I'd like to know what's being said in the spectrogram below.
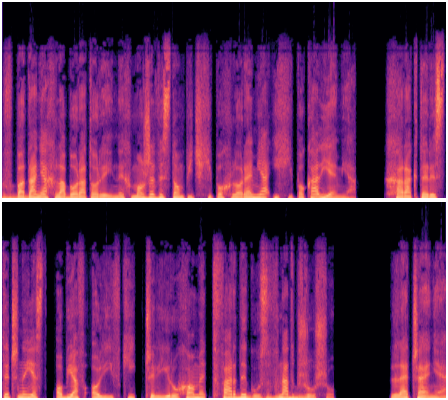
W badaniach laboratoryjnych może wystąpić hipochloremia i hipokaliemia. Charakterystyczny jest objaw oliwki, czyli ruchomy, twardy guz w nadbrzuszu. Leczenie.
